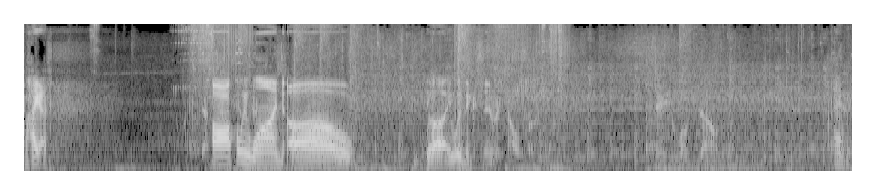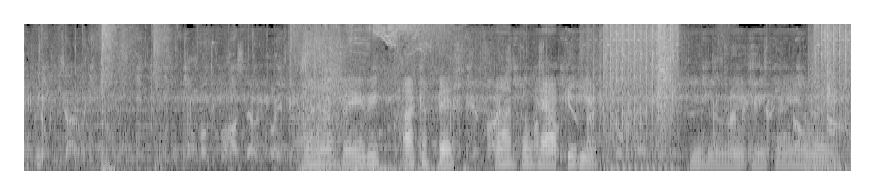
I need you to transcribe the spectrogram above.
Hi guys. Captain Oh, we won. Oh. Duh, it would make sense. Alpha. A locked down. Hey, what the freak? Charlie. Multiple hostile UAVs. Well, baby, I confess, I'm so happy here. You can make me stay away.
